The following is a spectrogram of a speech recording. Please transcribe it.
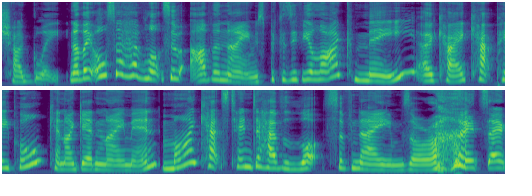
Chugly. Now, they also have lots of other names because if you're like me, okay, cat people, can I get an amen? My cats tend to have lots of names, all right? So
